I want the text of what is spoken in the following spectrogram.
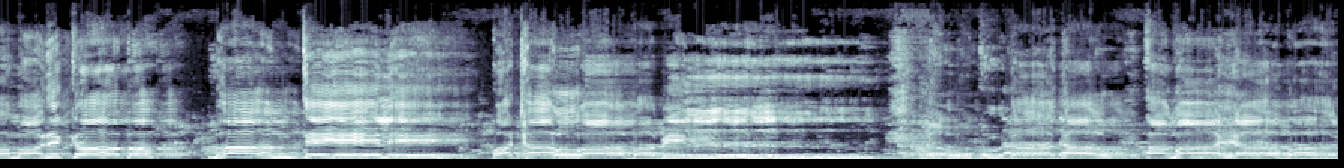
আমার কাবা ভাঙতে এলে পাঠাও আবাবিল। দাও খোদা, দাও আমায় আবার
